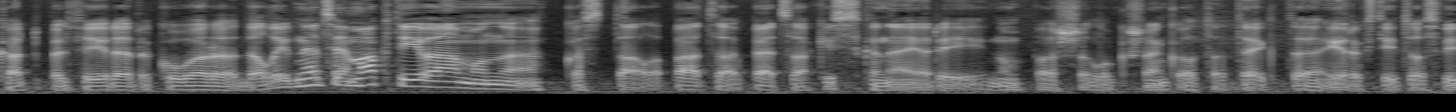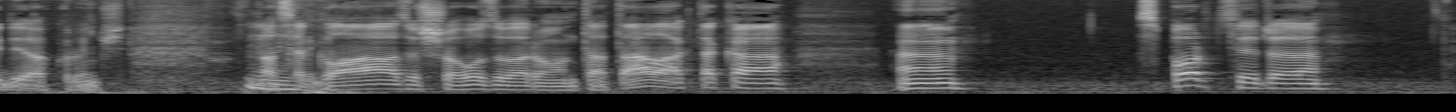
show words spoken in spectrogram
kartupeļfīrera kora dalībniecēm aktīvām, un kas tālāk pēcāk, pēcāk izskanēja arī nu, paša Lukašenko teikt, ierakstītos video, kur viņš paceļ mm. glāzi uz šo uzvaru un tā tālāk. Tā kā uh, sports ir, uh,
